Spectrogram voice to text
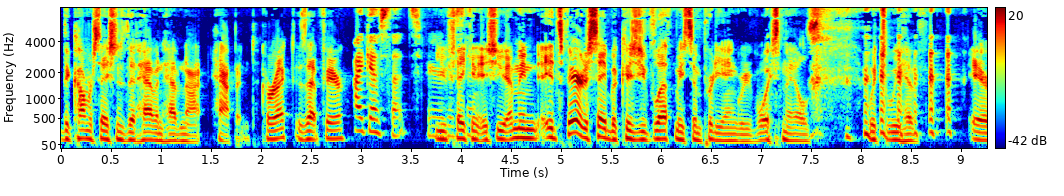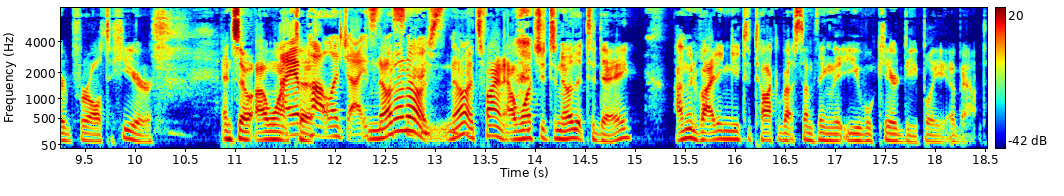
the conversations that have and have not happened. Correct? Is that fair? I guess that's fair. You've taken say. issue. I mean, it's fair to say because you've left me some pretty angry voicemails, which we have aired for all to hear. And so I want I to apologize, No, no, no, no. It's fine. I want you to know that today I'm inviting you to talk about something that you will care deeply about.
